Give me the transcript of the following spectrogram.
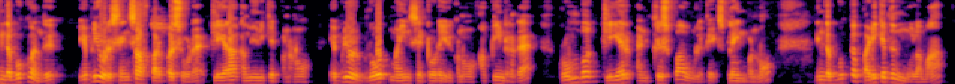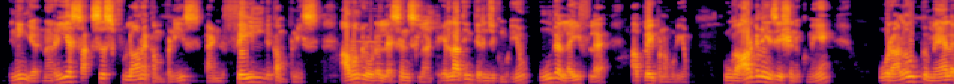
இந்த புக் வந்து எப்படி ஒரு சென்ஸ் ஆஃப் பர்பஸோட கிளியராக கம்யூனிகேட் பண்ணணும் எப்படி ஒரு க்ரோத் மைண்ட் செட்டோட இருக்கணும் அப்படின்றத ரொம்ப கிளியர் அண்ட் கிறிஸ்பாக உங்களுக்கு எக்ஸ்பிளைன் பண்ணோம். இந்த புக்கை படிக்கிறதன் மூலமாக நீங்கள் நிறைய சக்ஸஸ்ஃபுல்லான கம்பெனிஸ் அண்ட் ஃபெயில்டு கம்பெனிஸ் அவங்களோட லெசன்ஸ் லேர்ன்ட் எல்லாத்தையும் தெரிஞ்சுக்க முடியும். உங்கள் லைஃப்பில் அப்ளை பண்ண முடியும். உங்கள் ஆர்கனைசேஷனுக்குமே ஒரு அளவுக்கு மேலே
